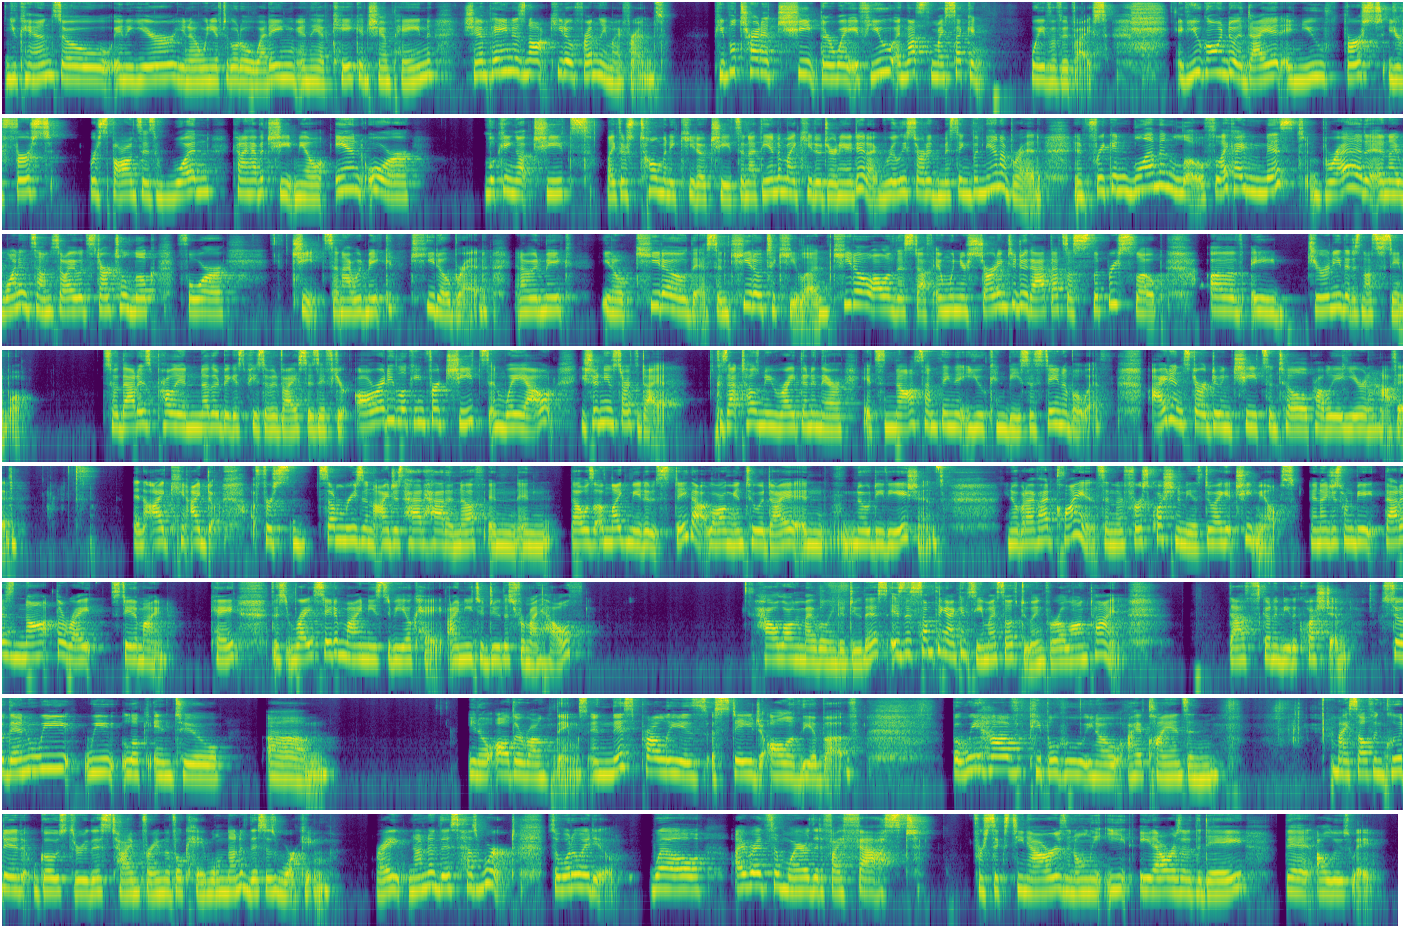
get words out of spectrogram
You can. So, in a year, you know, when you have to go to a wedding and they have cake and champagne, champagne is not keto friendly, my friends. People try to cheat their way. If you, and that's my second wave of advice. If you go into a diet and you first, your first response is, when can I have a cheat meal? And or looking up cheats. Like there's so many keto cheats. And at the end of my keto journey, I did. I really started missing banana bread and freaking lemon loaf. Like I missed bread and I wanted some. So I would start to look for cheats and I would make keto bread and I would make you know, keto this and keto tequila and keto all of this stuff. And when you're starting to do that, that's a slippery slope of a journey that is not sustainable. So that is probably another biggest piece of advice is if you're already looking for cheats and way out, you shouldn't even start the diet. Because that tells me right then and there, it's not something that you can be sustainable with. I didn't start doing cheats until probably a year and a half in and I can't. I don't. For some reason, I just had had enough, and and that was unlike me to stay that long into a diet and no deviations. You know, but I've had clients, and their first question to me is, "Do I get cheat meals?" And I just want to be. That is not the right state of mind. Okay, this right state of mind needs to be okay. I need to do this for my health. How long am I willing to do this? Is this something I can see myself doing for a long time? That's going to be the question. So then we we look into um, you know, all the wrong things. And this probably is a stage all of the above. But we have people who, you know, I have clients and myself included goes through this time frame of okay, well none of this is working, right? None of this has worked. So what do I do? Well, I read somewhere that if I fast for 16 hours and only eat 8 hours out of the day, that I'll lose weight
